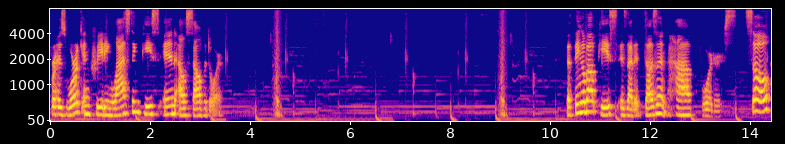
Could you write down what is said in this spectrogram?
for his work in creating lasting peace in El Salvador. The thing about peace is that it doesn't have borders. So,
